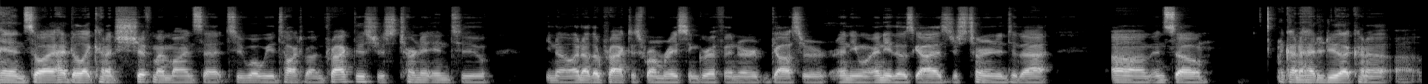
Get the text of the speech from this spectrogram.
and so I had to like kind of shift my mindset to what we had talked about in practice, just turn it into, you know, another practice where I'm racing Griffin or Gus or anyone, any of those guys, just turn it into that. Um, and so I kind of had to do that kind of uh,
